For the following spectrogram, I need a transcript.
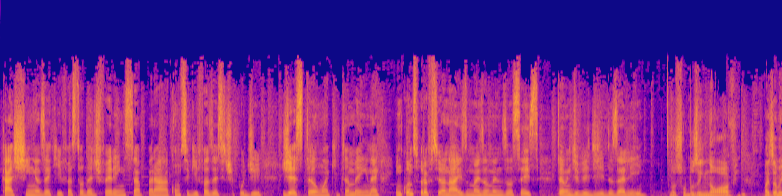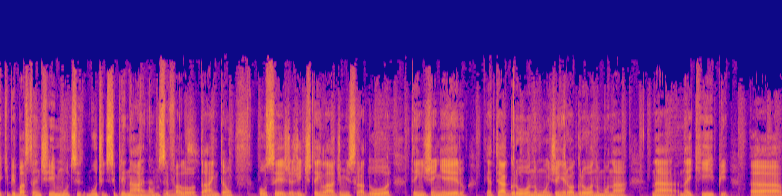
caixinhas aqui faz toda a diferença para conseguir fazer esse tipo de gestão aqui também, né? Em quantos profissionais, mais ou menos, vocês estão divididos ali? Nós somos em nove, mas é uma equipe bastante multidisciplinar, Exatamente. como você falou, tá? Então, ou seja, a gente tem lá administrador, tem engenheiro, tem até agrônomo, engenheiro agrônomo na, na, na equipe. Uh,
